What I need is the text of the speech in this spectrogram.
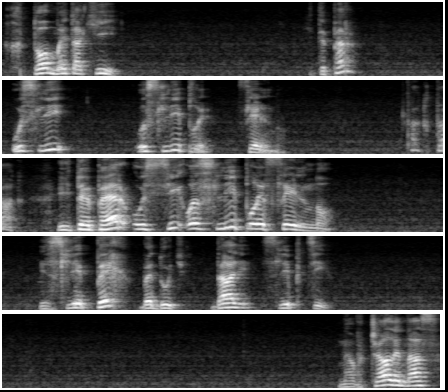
хто ми такі. І тепер услі, усліпли сильно. Так, так. І тепер усі осліпли сильно. І сліпих ведуть далі сліпці. Навчали нас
